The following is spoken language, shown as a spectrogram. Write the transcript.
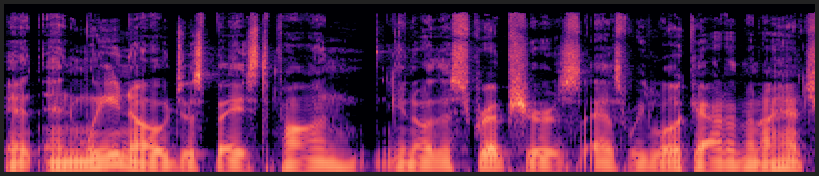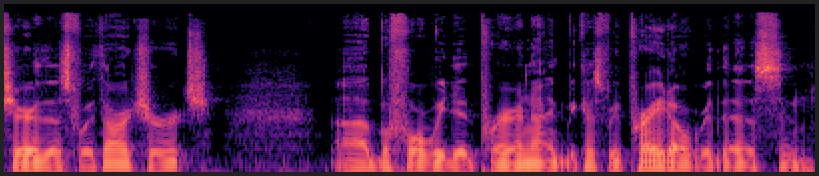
And, and we know just based upon you know the scriptures as we look at them and i had shared this with our church uh, before we did prayer night because we prayed over this. And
